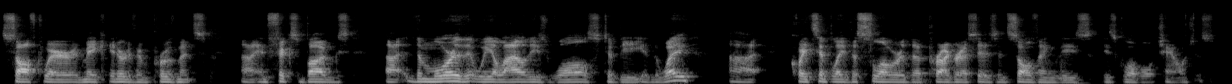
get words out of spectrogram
software and make iterative improvements and fix bugs uh, the more that we allow these walls to be in the way, uh, quite simply, the slower the progress is in solving these these global challenges.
